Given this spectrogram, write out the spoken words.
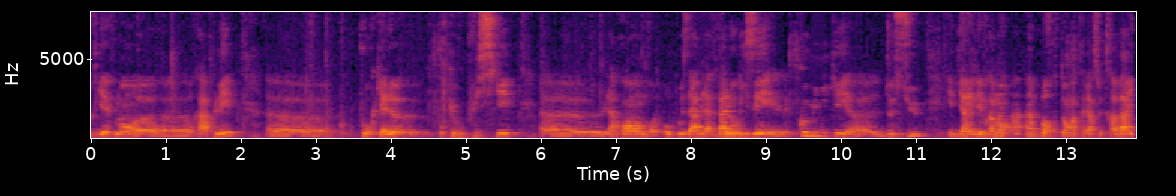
brièvement rappelées, pour, que vous puissiez la rendre opposable, la valoriser, la communiquer dessus, eh bien, il est vraiment important à travers ce travail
